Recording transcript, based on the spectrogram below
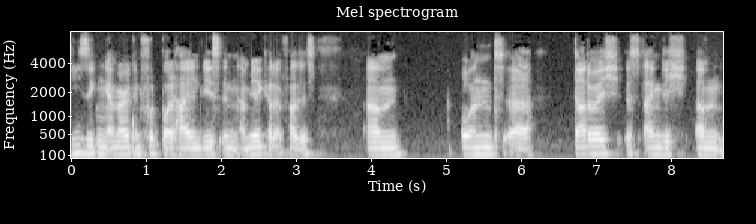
riesigen American Football Hallen, wie es in Amerika der Fall ist. Ähm, und äh, dadurch ist eigentlich ähm,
